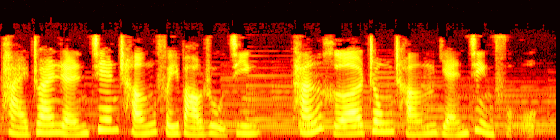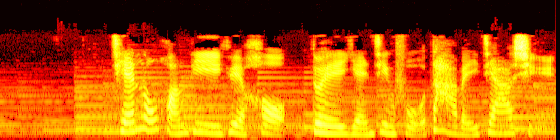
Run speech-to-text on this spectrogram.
派专人兼程飞报入京，弹劾忠诚严敬府。乾隆皇帝阅后，对严敬府大为嘉许，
